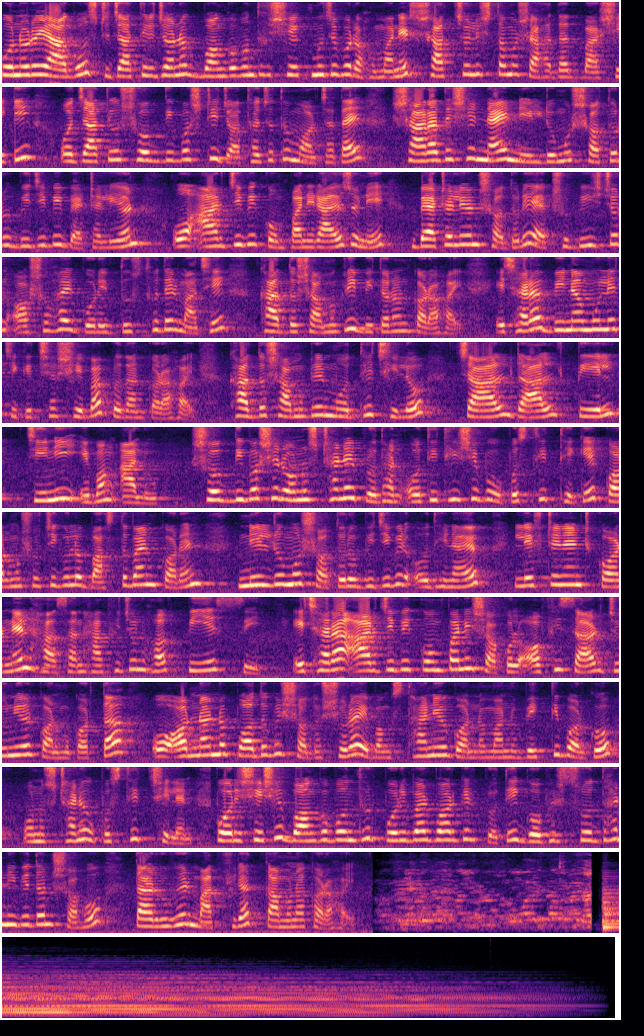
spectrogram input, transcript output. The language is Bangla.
পনেরোই আগস্ট জাতির জনক বঙ্গবন্ধু শেখ মুজিবুর রহমানের সাতচল্লিশতম শাহাদাত বার্ষিকী ও জাতীয় শোক দিবসটি যথাযথ মর্যাদায় সারা দেশের ন্যায় নীলডুমুর সতেরো বিজিবি ব্যাটালিয়ন ও আরজিবি কোম্পানির আয়োজনে ব্যাটালিয়ন সদরে একশো বিশ জন অসহায় গরিব দুস্থদের মাঝে খাদ্য সামগ্রী বিতরণ করা হয়। এছাড়া বিনামূল্যে চিকিৎসা সেবা প্রদান করা হয়। খাদ্য সামগ্রীর মধ্যে ছিল চাল, ডাল, তেল, চিনি এবং আলু। শোক দিবসের অনুষ্ঠানে প্রধান অতিথি হিসেবে উপস্থিত থেকে কর্মসূচিগুলো বাস্তবায়ন করেন নীলডুমো সতেরো বিজিবির অধিনায়ক lieutenant colonel Hasan Hafizul Haque, PSC. এছাড়া আরজিবি কোম্পানির সকল অফিসার, জুনিয়র কর্মকর্তা ও অন্যান্য পদবীর সদস্যরা এবং স্থানীয় গণ্যমান্য ব্যক্তিবর্গ অনুষ্ঠানে উপস্থিত ছিলেন। পরিশেষে বঙ্গবন্ধুর পরিবারবর্গের প্রতি গভীর শ্রদ্ধা নিবেদন সহ তার রুহের মাগফিরাত কামনা করা হয়।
